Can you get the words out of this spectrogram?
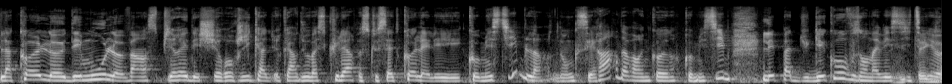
La colle des moules va inspirer des chirurgies cardiovasculaires parce que cette colle, elle est comestible, donc c'est rare d'avoir une colle comestible. Les pattes du gecko, vous en avez cité, euh,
